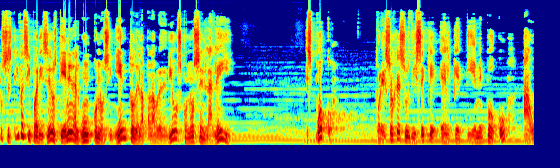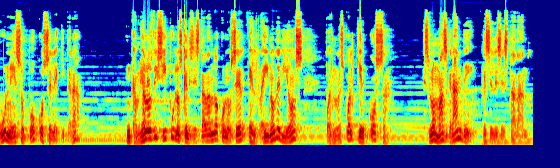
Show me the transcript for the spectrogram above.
Los escribas y fariseos tienen algún conocimiento de la palabra de Dios, conocen la ley. Es poco. Por eso Jesús dice que el que tiene poco, aún eso poco se le quitará. En cambio a los discípulos que les está dando a conocer el reino de Dios, pues no es cualquier cosa, es lo más grande que se les está dando.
